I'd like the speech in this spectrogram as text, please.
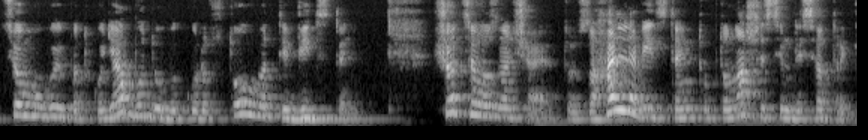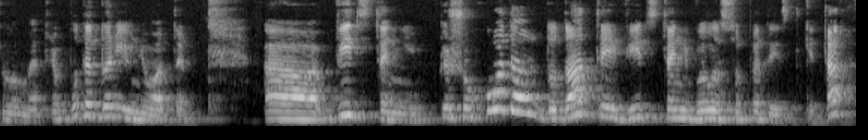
в цьому випадку я буду використовувати відстань. Що це означає? То загальна відстань, тобто наші 73 км, буде дорівнювати е, відстані пішохода додати відстань велосипедистки. Так?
